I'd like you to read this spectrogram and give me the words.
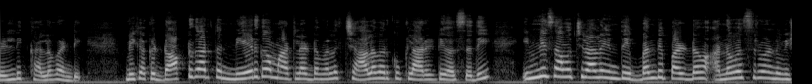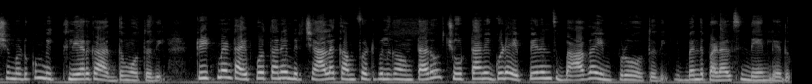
వెళ్ళి కలవండి. మీకు అక్కడ డాక్టర్ గారితో నేరుగా మాట్లాడడం వల్ల చాలా వరకు క్లారిటీ వస్తుంది. ఇన్ని సంవత్సరాలు ఇంత ఇబ్బంది పడడం అనవసరం అనే విషయం మటుకు మీకు క్లియర్గా అర్థమవుతుంది. ట్రీట్మెంట్ అయిపోతానే మీరు చాలా కంఫర్టబుల్గా ఉంటారు. చూడటానికి కూడా అపియరెన్స్ బాగా ఇంప్రూవ్ అవుతుంది. ఇబ్బంది పడాల్సింది ఏం లేదు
